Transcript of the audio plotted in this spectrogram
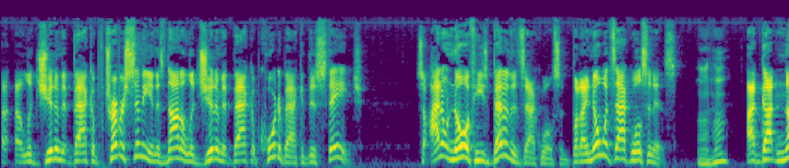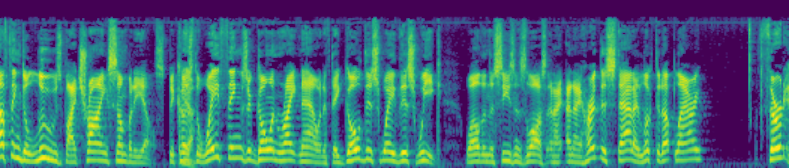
a, a- legitimate backup. Trevor Siemian is not a legitimate backup quarterback at this stage. So I don't know if he's better than Zach Wilson, but I know what Zach Wilson is. Mm-hmm. I've got nothing to lose by trying somebody else because Yeah. the way things are going right now, and if they go this way this week, well, then the season's lost. And I and I heard this stat. I looked it up, Larry. Thirty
